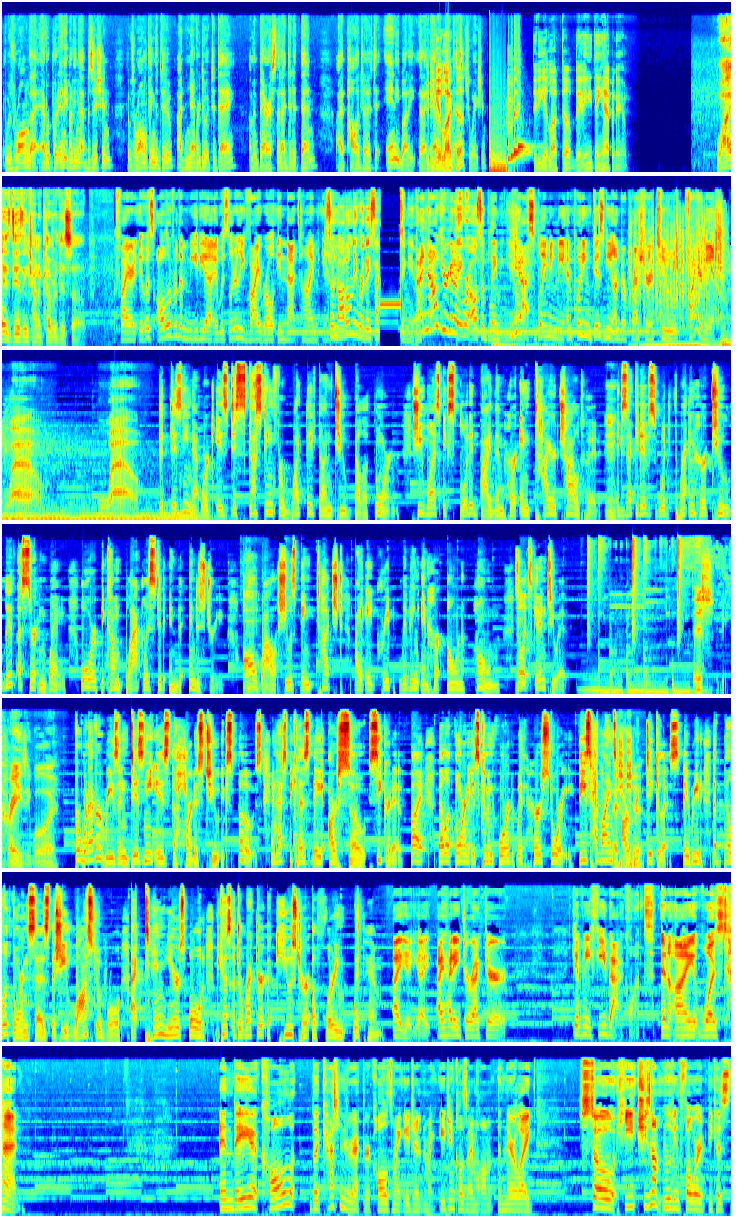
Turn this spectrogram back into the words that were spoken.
It was wrong that I ever put anybody in that position. It was the wrong thing to do. I'd never do it today. I'm embarrassed that I did it then. I apologize to anybody that I Did he ever get put in locked that up? situation. Did he get locked up? Did anything happen to him? Why is Disney trying to cover this up? Fired. It was all over the media. It was literally viral in that time. So not only were they sexing you, and now you're gonna. they were also blaming you. Yes, blaming me and putting Disney under pressure to fire me. Wow. Wow. The Disney network is disgusting for what they've done to Bella Thorne. She was exploited by them her entire childhood. Mm. Executives would threaten her to live a certain way or become blacklisted in the industry, all while she was being touched by a creep living in her own home. So mm. let's get into it. This should be crazy, boy. For whatever reason, Disney is the hardest to expose, and that's because they are so secretive. But Bella Thorne is coming forward with her story. These headlines As are should. ridiculous. They read that Bella Thorne says that she lost a role at 10 years old because a director accused her of flirting with him. I, I, I had a director give me feedback once, and I was 10. And they call the casting director calls my agent, and my agent calls my mom, and they're like, "So he, she's not moving forward because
